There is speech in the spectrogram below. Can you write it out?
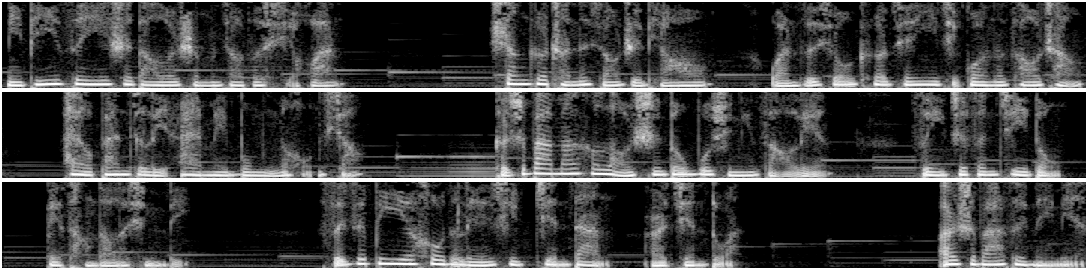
你第一次意识到了什么叫做喜欢。上课传的小纸条，晚自修课间一起逛的操场，还有班级里暧昧不明的哄笑。可是爸妈和老师都不许你早恋，所以这份悸动被藏到了心底。随着毕业后的联系渐淡而渐短。二十八岁那年，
